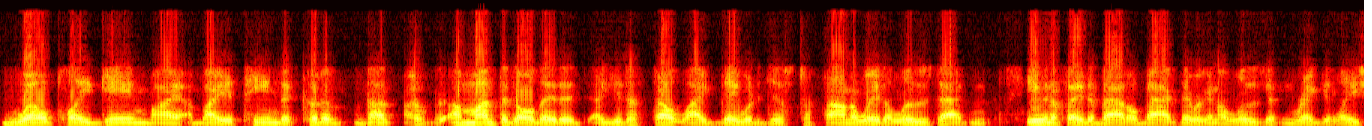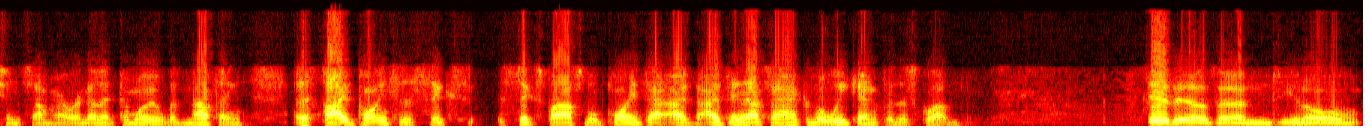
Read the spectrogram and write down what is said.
well played game by by a team that could have a, a month ago they'd have, you'd have felt like they would have just found a way to lose that. And even if they'd have battled back they were going to lose it in regulation somehow or another come away with nothing. But five points is six six possible points. I I think that's a heck of a weekend for this club it is and you know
